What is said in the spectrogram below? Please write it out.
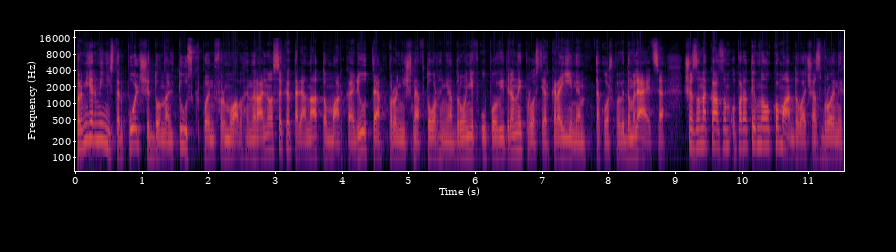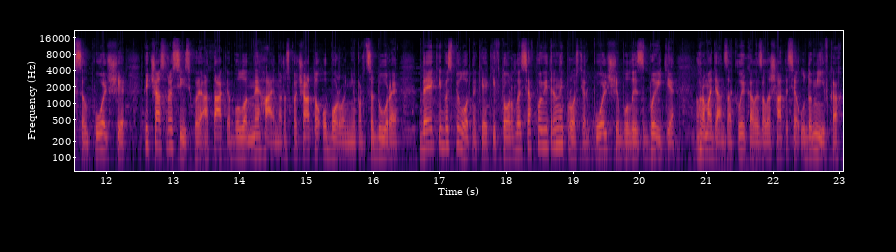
Прем'єр-міністр Польщі Дональд Туск поінформував генерального секретаря НАТО Марка Рюте про нічне вторгнення дронів у повітряний простір країни. Також повідомляється, що за наказом оперативного командувача збройних сил Польщі під час російської атаки було негайно розпочато оборонні процедури. Деякі безпілотники, які вторглися в повітряний простір Польщі, були збиті. Громадян закликали залишатися у домівках.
